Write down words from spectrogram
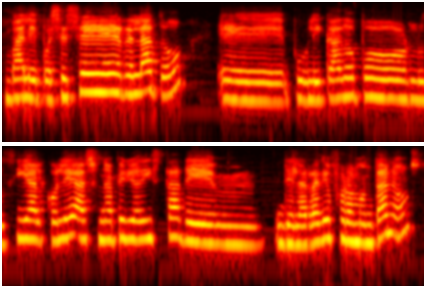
Vale, pues ese relato, eh, publicado por Lucía Alcolea, es una periodista de, mm, de la radio Foromontanos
